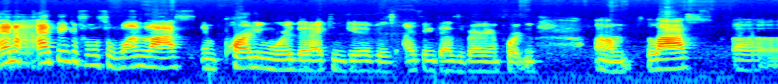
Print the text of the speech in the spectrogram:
and I think if also one last imparting word that I can give is I think that's very important. Um, last uh,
